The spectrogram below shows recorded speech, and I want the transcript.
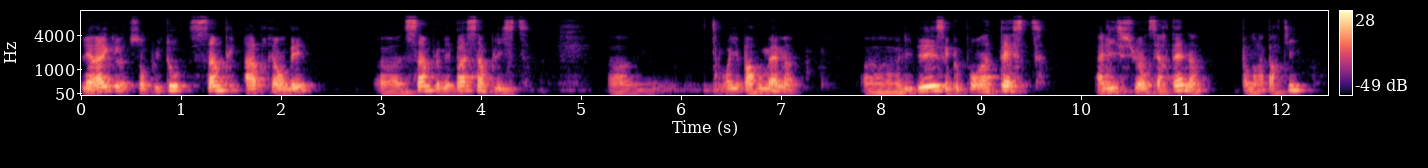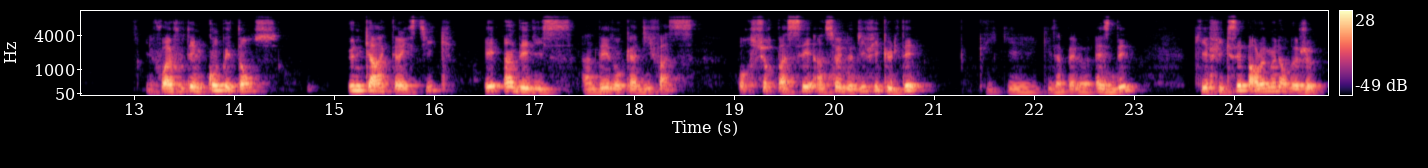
les règles sont plutôt simples à appréhender, euh, simples mais pas simplistes. Euh, voyez par vous-même, l'idée c'est que pour un test à l'issue incertaine, pendant la partie, il faut ajouter une compétence, une caractéristique et un dé 10, un dé donc à 10 faces, pour surpasser un seuil de difficulté qu'ils appellent SD, qui est fixé par le meneur de jeu.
